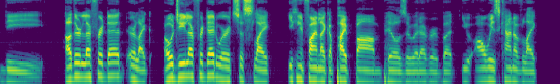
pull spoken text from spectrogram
the other Left 4 Dead or like OG Left 4 Dead where it's just like you can find like a pipe bomb, pills or whatever, but you always kind of like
